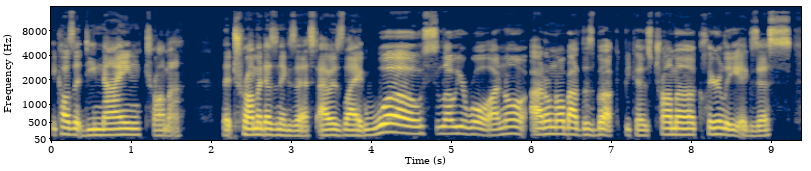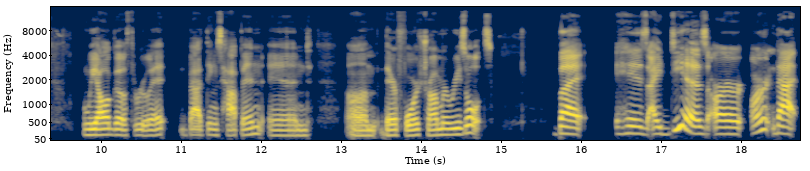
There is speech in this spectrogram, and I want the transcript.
he calls it denying trauma, that trauma doesn't exist. I was like, "Whoa, slow your roll." I know I don't know about this book because trauma clearly exists. We all go through it. Bad things happen, and um, therefore trauma results. But his ideas are aren't that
